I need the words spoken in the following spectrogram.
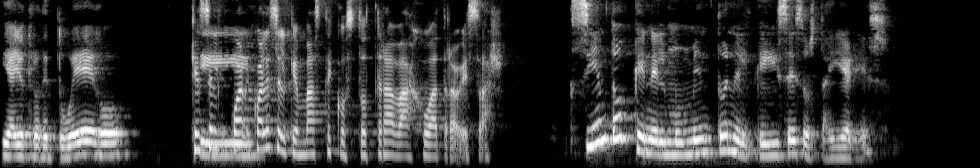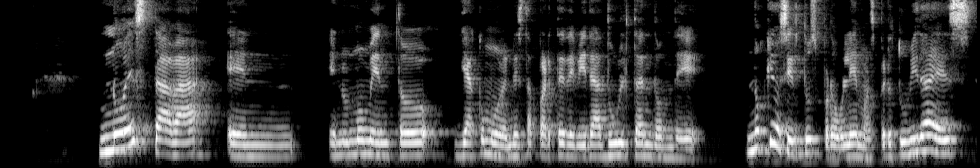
y hay otro de tu ego es el, cuál, cuál es el que más te costó trabajo atravesar? Siento que en el momento en el que hice esos talleres, no estaba en, en un momento ya como en esta parte de vida adulta en donde, no quiero decir tus problemas, pero tu vida es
